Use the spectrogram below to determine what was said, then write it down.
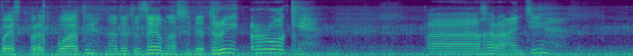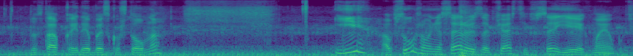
без передплати. На ДТЗ у нас йде 3 роки а, гарантії. Доставка йде безкоштовна. І обслуговування, сервіс, запчасті, все є як має бути.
